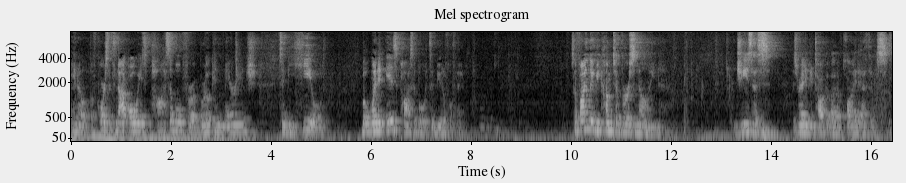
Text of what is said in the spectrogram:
you know, of course, it's not always possible for a broken marriage to be healed, but when it is possible, it's a beautiful thing. So finally, we come to verse 9. Jesus is ready to talk about applied ethics.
